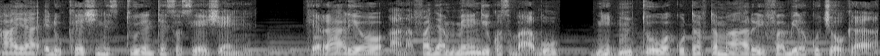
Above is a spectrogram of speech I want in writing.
Higher Education Student Association. Kerario anafanya mengi kwa sababu ni mtu wa kutafuta maarifa bila kuchoka.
